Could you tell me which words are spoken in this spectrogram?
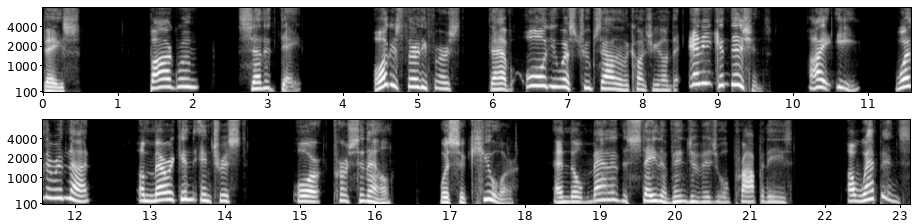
Base, Bagram set a date, August 31st, to have all U.S. troops out of the country under any conditions, i.e., whether or not American interest or personnel was secure, and no matter the state of individual properties, our weapons,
